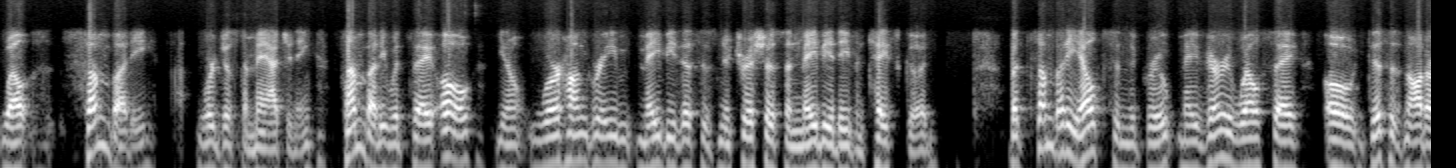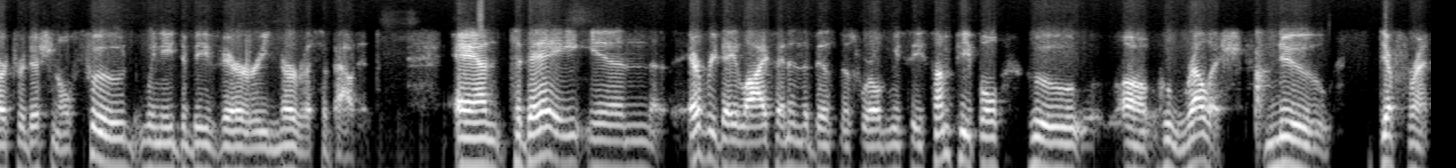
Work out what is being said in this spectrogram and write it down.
Well, somebody, we're just imagining, somebody would say, Oh, you know, we're hungry. Maybe this is nutritious and maybe it even tastes good. But somebody else in the group may very well say, oh, this is not our traditional food. We need to be very nervous about it. And today, in everyday life and in the business world, we see some people who, uh, who relish new, different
